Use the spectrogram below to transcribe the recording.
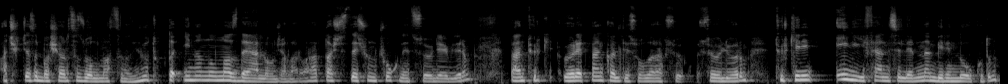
açıkçası başarısız olmazsınız. YouTube'da inanılmaz değerli hocalar var. Hatta size şunu çok net söyleyebilirim. Ben Türk öğretmen kalitesi olarak sö- söylüyorum. Türkiye'nin en iyi fen liselerinden birinde okudum.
